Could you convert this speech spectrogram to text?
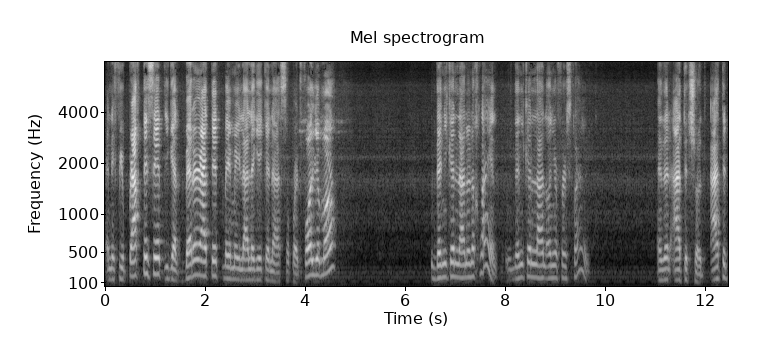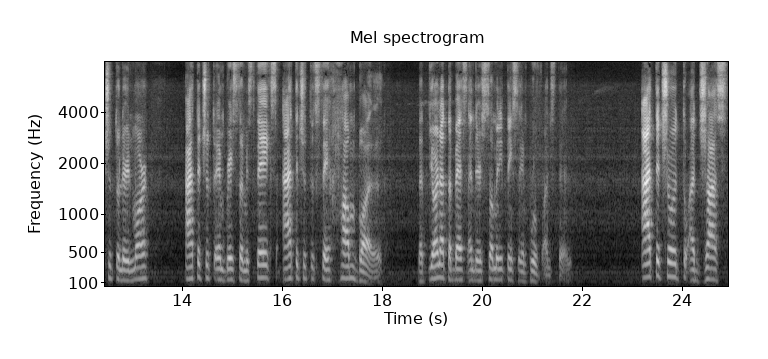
And if you practice it, you get better at it, may may lalagay ka na sa portfolio mo, then you can land on a client. Then you can land on your first client. And then attitude. Attitude to learn more. Attitude to embrace the mistakes. Attitude to stay humble. That you're not the best and there's so many things to improve on still. Attitude to adjust,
